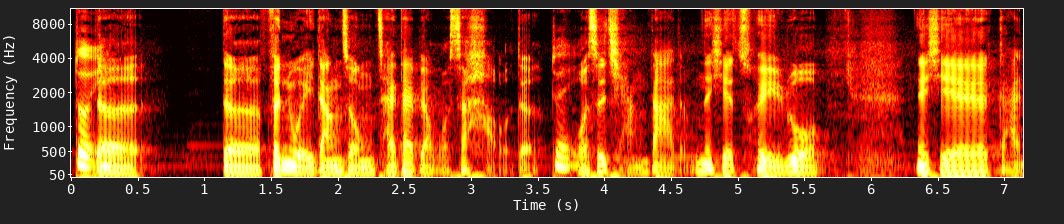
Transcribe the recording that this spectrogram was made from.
的对的氛围当中，才代表我是好的，对，我是强大的。那些脆弱、那些感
